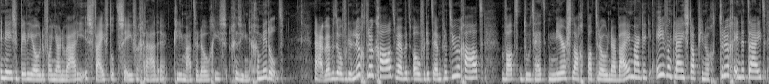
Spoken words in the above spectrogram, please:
In deze periode van januari is 5 tot 7 graden klimatologisch gezien gemiddeld. Nou, we hebben het over de luchtdruk gehad, we hebben het over de temperatuur gehad. Wat doet het neerslagpatroon daarbij? Maak ik even een klein stapje nog terug in de tijd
